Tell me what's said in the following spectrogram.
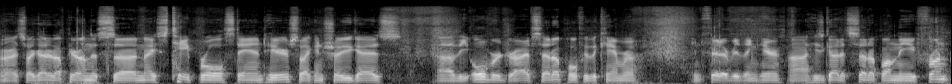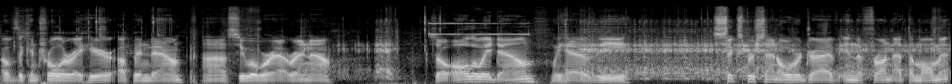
Alright, so I got it up here on this uh, nice tape roll stand here so I can show you guys uh, the overdrive setup. Hopefully the camera can fit everything here. Uh, he's got it set up on the front of the controller right here, up and down. Uh, see where we're at right now. So all the way down, we have the 6% overdrive in the front at the moment.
